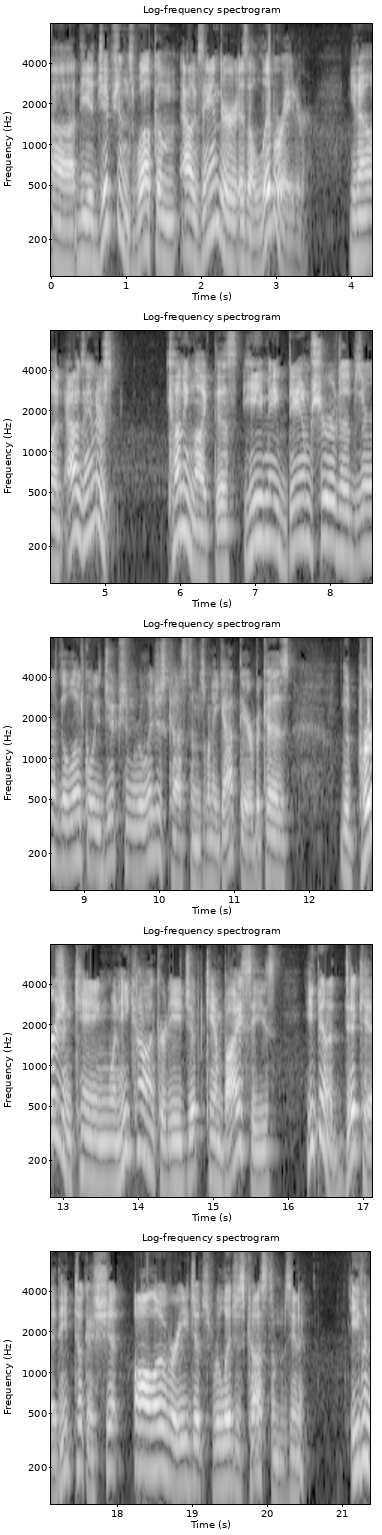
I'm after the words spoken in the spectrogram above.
uh, the Egyptians welcome Alexander as a liberator. You know, and Alexander's cunning like this, he made damn sure to observe the local Egyptian religious customs when he got there because the Persian king, when he conquered Egypt, Cambyses, he'd been a dickhead. He took a shit all over Egypt's religious customs, you know. Even,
